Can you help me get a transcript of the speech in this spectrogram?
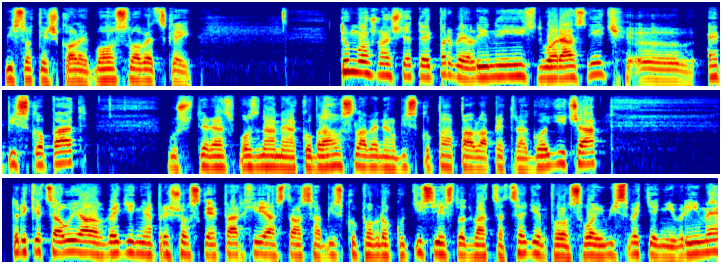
Vysokej škole bohosloveckej. Tu možno ešte tej prvej línii zdôrazniť e, episkopát, už teraz poznáme ako blahoslaveného biskupa Pavla Petra Godiča, ktorý keď sa ujal vedenia Prešovskej eparchie a stal sa biskupom v roku 1127 po svojim vysvetení v Ríme,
